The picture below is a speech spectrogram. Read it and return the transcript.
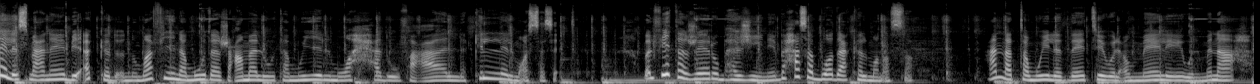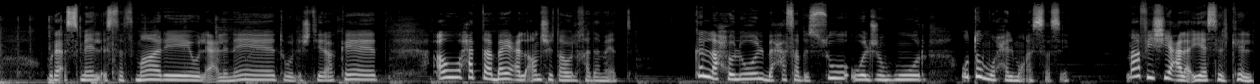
كل اللي سمعناه بيأكد إنه ما في نموذج عمل وتمويل موحد وفعال لكل المؤسسات بل في تجارب هجينة بحسب وضع كل منصة. عنا التمويل الذاتي والعمالي والمنح ورأس مال استثماري والإعلانات والاشتراكات أو حتى بيع الأنشطة والخدمات. كلها حلول بحسب السوق والجمهور وطموح المؤسسة. ما في شي على قياس الكل.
